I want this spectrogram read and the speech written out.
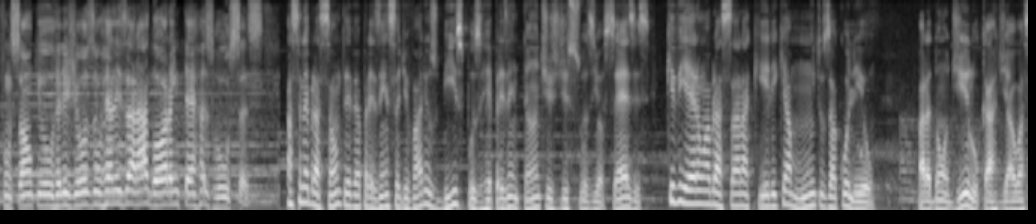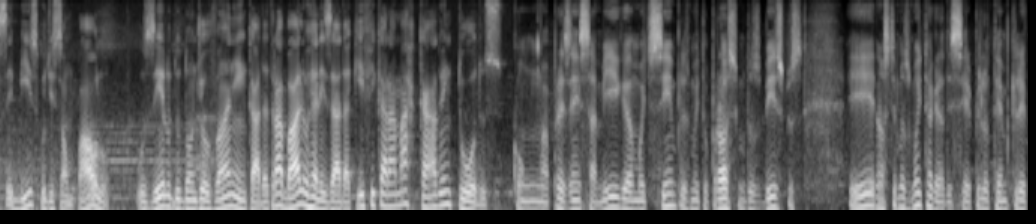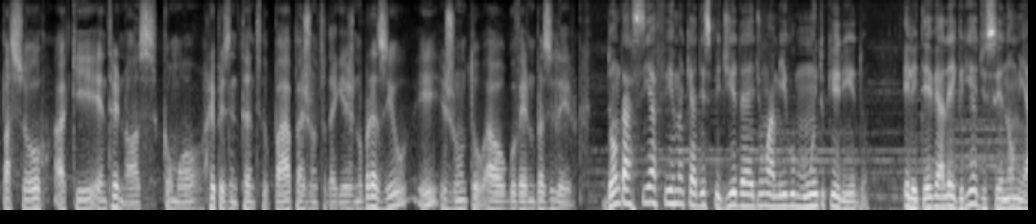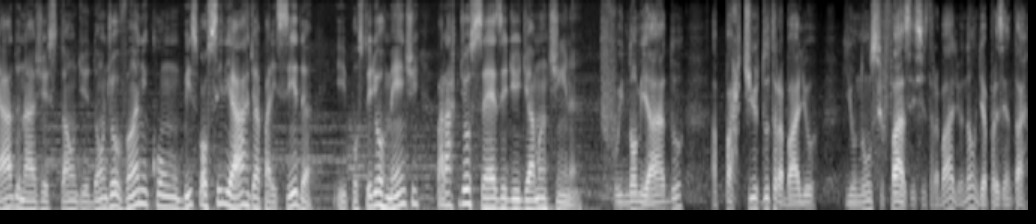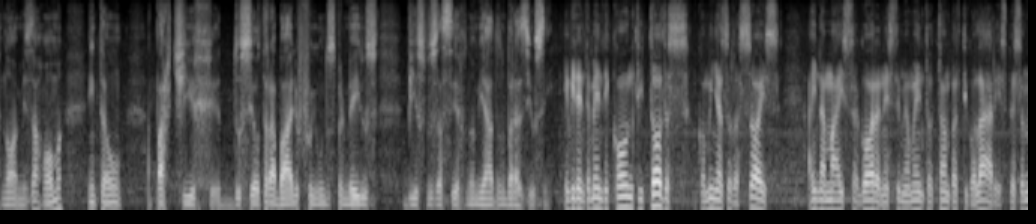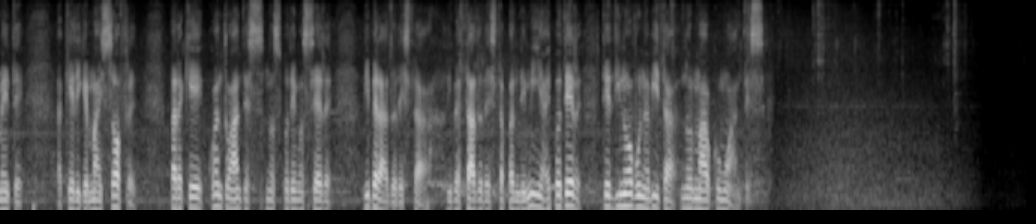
função que o religioso realizará agora em terras russas. A celebração teve a presença de vários bispos representantes de suas dioceses que vieram abraçar aquele que a muitos acolheu. Para Dom Odilo, cardeal arcebispo de São Paulo, o zelo do Dom Giovanni em cada trabalho realizado aqui ficará marcado em todos. Com uma presença amiga, muito simples, muito próximo dos bispos, e nós temos muito a agradecer pelo tempo que ele passou aqui entre nós, como representante do Papa junto da Igreja no Brasil e junto ao governo brasileiro. Dom Darcy afirma que a despedida é de um amigo muito querido. Ele teve a alegria de ser nomeado na gestão de Dom Giovanni como bispo auxiliar de Aparecida e, posteriormente, para a Arquidiocese de Diamantina. Fui nomeado a partir do trabalho, e o Núncio faz esse trabalho, não de apresentar nomes a Roma, então, a partir do seu trabalho, fui um dos primeiros bispos a ser nomeado no Brasil, sim. Evidentemente, conte todas com minhas orações ainda mais agora neste momento tão particular, especialmente aquele que mais sofre, para que quanto antes nós podemos ser liberados desta, libertados desta pandemia e poder ter de novo uma vida normal como antes.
